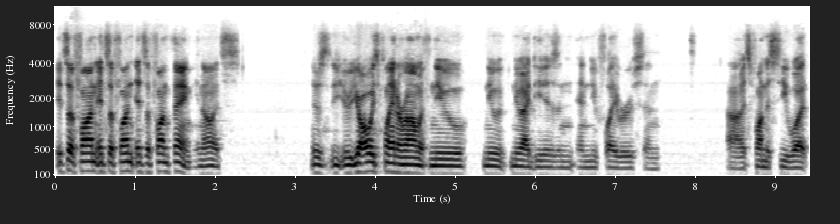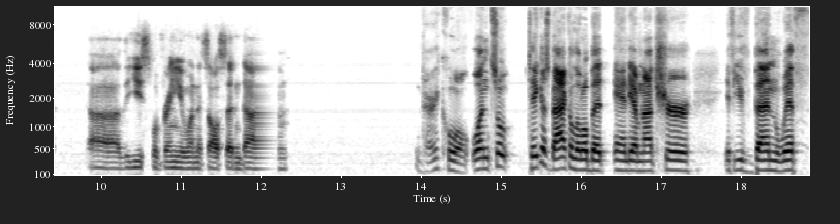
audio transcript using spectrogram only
it's a fun it's a fun it's a fun thing. You know, it's there's you're, always playing around with new new new ideas and, and new flavors and uh, it's fun to see what uh, the yeast will bring you when it's all said and done. Very cool. Well, and so take us back a little bit, Andy. I'm not sure if you've been with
